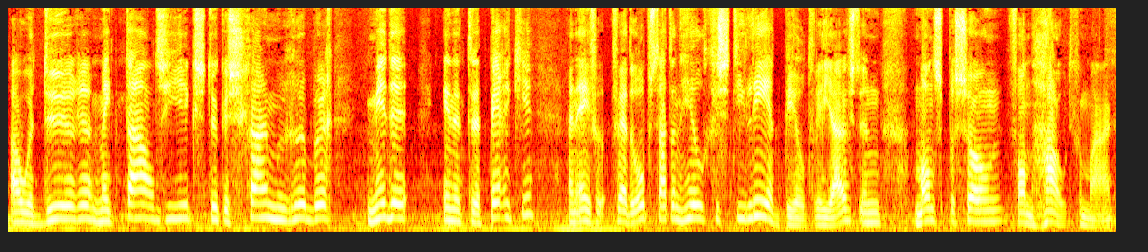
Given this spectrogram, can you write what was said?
oude deuren... metaal zie ik, stukken schuimrubber, midden in het eh, perkje... En even verderop staat een heel gestileerd beeld weer juist. Een manspersoon van hout gemaakt.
